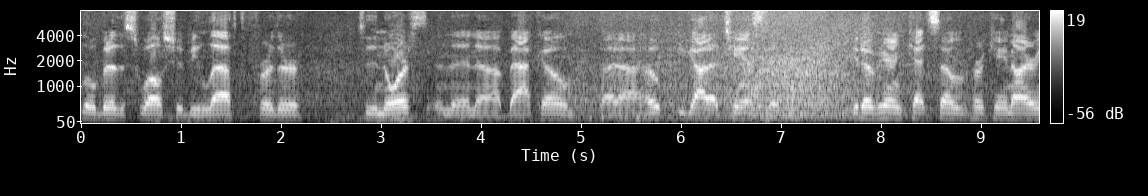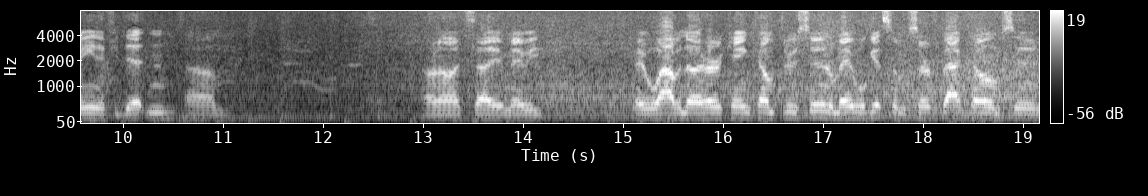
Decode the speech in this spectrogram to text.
little bit of the swell should be left further to the north, and then uh, back home. But I hope you got a chance to get over here and catch some of Hurricane Irene if you didn't. Um, I don't know what to tell you. Maybe maybe we'll have another hurricane come through soon, or maybe we'll get some surf back home soon.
